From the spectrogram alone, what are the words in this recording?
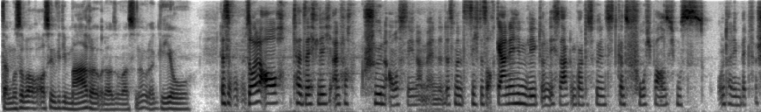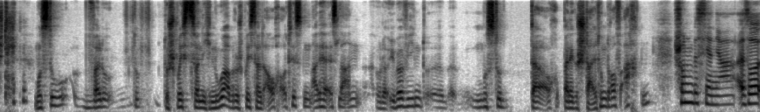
Dann muss aber auch aussehen wie die Mare oder sowas, ne? Oder Geo. Das soll auch tatsächlich einfach schön aussehen am Ende, dass man sich das auch gerne hinlegt und nicht sagt, um Gottes Willen, es sieht ganz furchtbar aus, ich muss es unter dem Bett verstecken. Musst du, weil du, du, du sprichst zwar nicht nur, aber du sprichst halt auch Autisten, ADHSler an oder überwiegend, äh, musst du da auch bei der Gestaltung drauf achten? Schon ein bisschen, ja. Also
